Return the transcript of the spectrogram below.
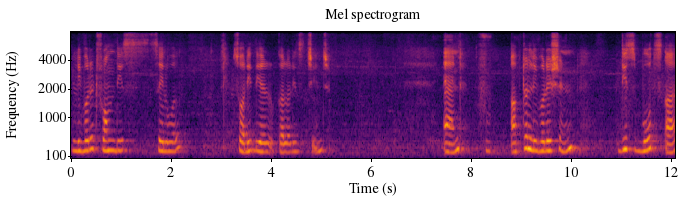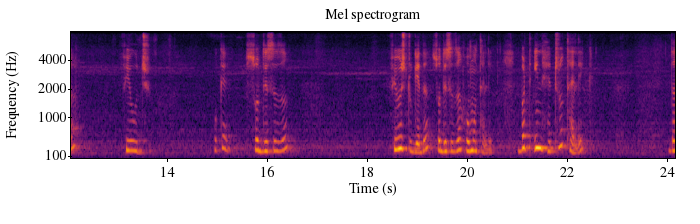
liberate from this cell wall. Sorry their color is changed. And after liberation these both are fused. Okay so this is a fused together so this is a homothallic but in heterothallic the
